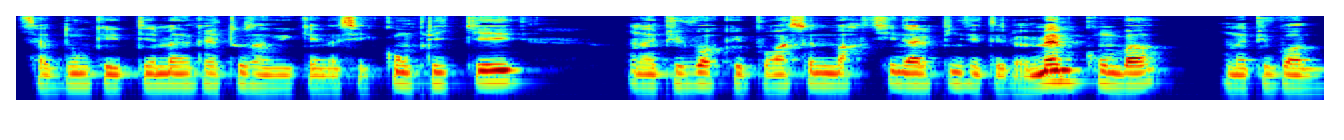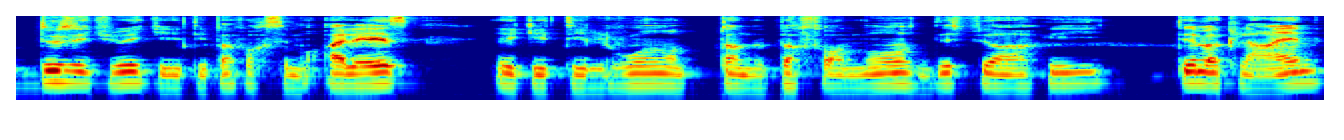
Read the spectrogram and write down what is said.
ça a donc été malgré tout un week-end assez compliqué. On a pu voir que pour Aston Martin, Alpine c'était le même combat. On a pu voir deux écuries qui n'étaient pas forcément à l'aise et qui étaient loin en termes de performance des Ferrari, des McLaren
